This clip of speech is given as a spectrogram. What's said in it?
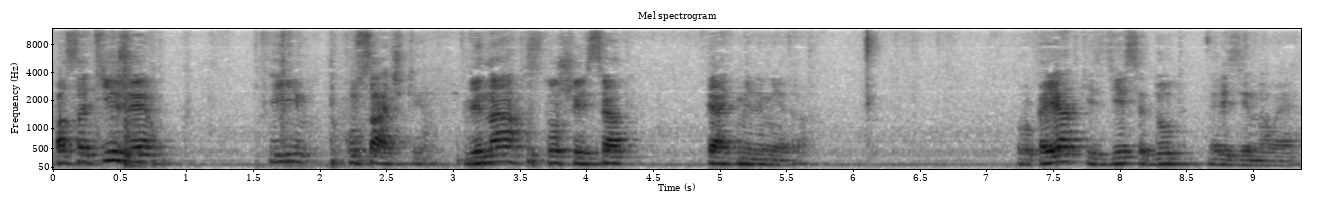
Пассатижи и кусачки. Длина 165 миллиметров. Рукоятки здесь идут резиновые.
